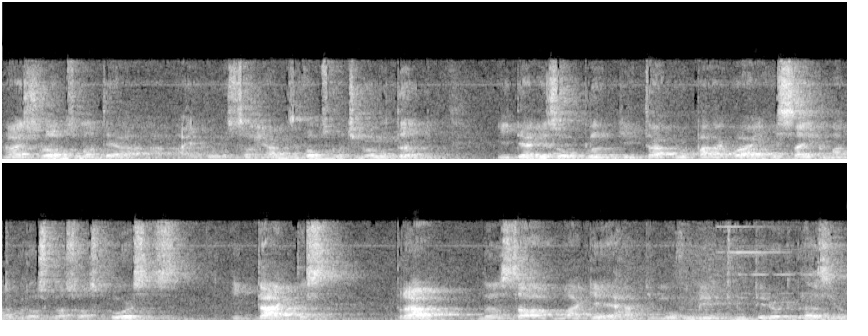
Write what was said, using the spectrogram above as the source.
nós vamos manter a, a Revolução em armas e vamos continuar lutando. Idealizou o plano de entrar pelo Paraguai e sair no Mato Grosso com as suas forças intactas para lançar uma guerra de movimento no interior do Brasil,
